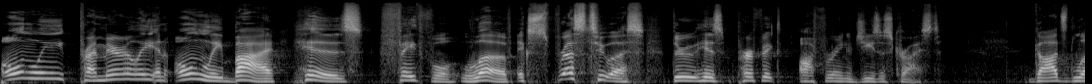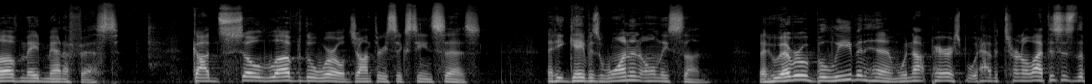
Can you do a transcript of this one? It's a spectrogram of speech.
only, primarily, and only by His faithful love expressed to us through His perfect offering of Jesus Christ. God's love made manifest. God so loved the world, John 3:16 says, that he gave his one and only son that whoever would believe in him would not perish but would have eternal life. This is the,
